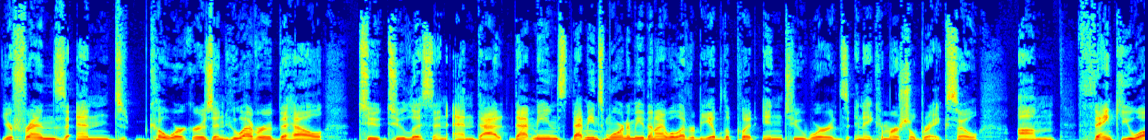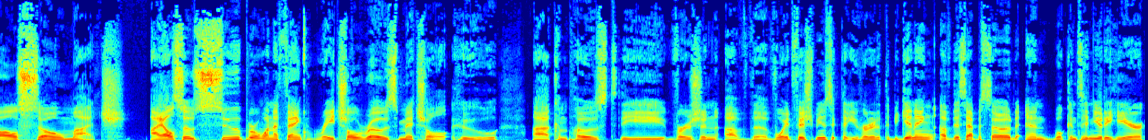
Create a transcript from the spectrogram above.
your friends and coworkers and whoever the hell to to listen. And that that means that means more to me than I will ever be able to put into words in a commercial break. So um thank you all so much. I also super want to thank Rachel Rose Mitchell who uh, composed the version of the Voidfish music that you heard at the beginning of this episode and will continue to hear.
